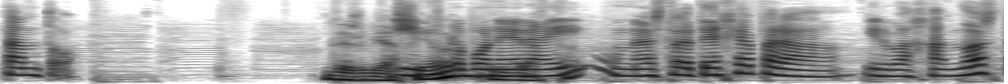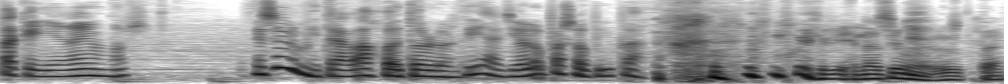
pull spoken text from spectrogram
tanto. Desviación. Y proponer ahí una estrategia para ir bajando hasta que lleguemos. Ese es mi trabajo de todos los días, yo lo paso pipa. Muy bien, así me gusta.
